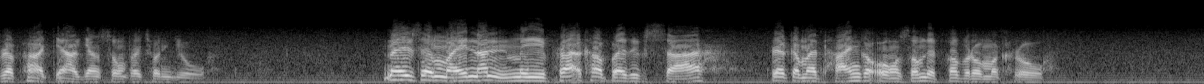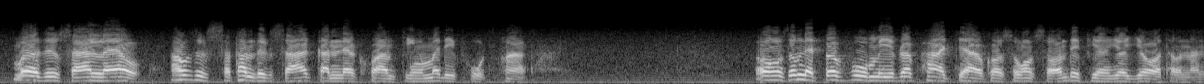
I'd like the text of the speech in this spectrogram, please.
พระภาคเจ้ายังทรงพระชนอยู่ ในสมัยนั้นมีพระเข้าไปศึกษาพระกรรมฐานกับองค์สมเด็จพระบรมครู เมื่อศึกษาแล้วเอาศึกษาท่านศึกษากันในความจริงไม่ได้พูดมาก องค์สมเด็จพระผู้มีพระภาคเจ้าก็ทรงสอนได้เพียงย่อๆเท่านั้น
